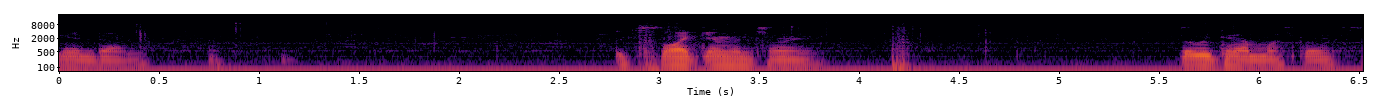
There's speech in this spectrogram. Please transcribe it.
Me and done. It's like inventory. So we can have more space.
